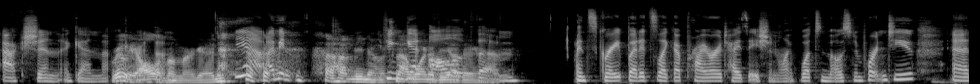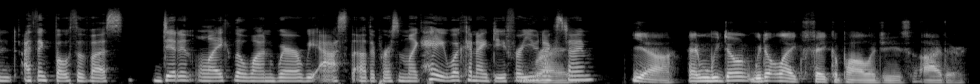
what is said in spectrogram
action again. That really, all them. of them are good. yeah. I mean, um, you know, if you can get all of them, it's great, but it's like a prioritization, like what's most important to you. And I think both of us didn't like the one where we asked the other person, like, Hey, what can I do for you right. next time? Yeah. And we don't, we don't like fake apologies either.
